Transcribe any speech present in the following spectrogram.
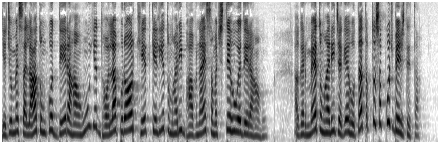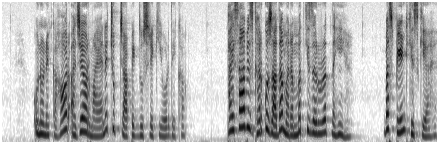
ये जो मैं सलाह तुमको दे रहा हूँ, ये धौलापुरा और खेत के लिए तुम्हारी भावनाएँ समझते हुए दे रहा हूँ। अगर मैं तुम्हारी जगह होता, तब तो सब कुछ बेच देता। उन्होंने कहा और अजय और माया ने चुपचाप एक दूसरे की ओर देखा। भाई साहब, इस घर को ज़्यादा मरम्मत की ज़रूरत नहीं है। बस पेंट घिस गया है।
